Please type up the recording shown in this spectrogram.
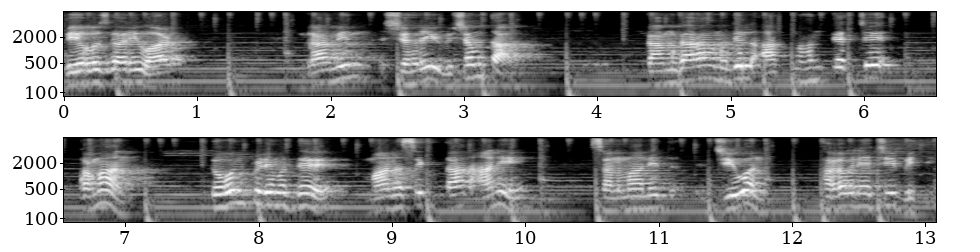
बेरोजगारी वाढ ग्रामीण शहरी विषमता कामगारांमधील आत्महत्याचे प्रमाण तरुण पिढीमध्ये मानसिक ताण आणि सन्मानित जीवन हरवण्याची भीती.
